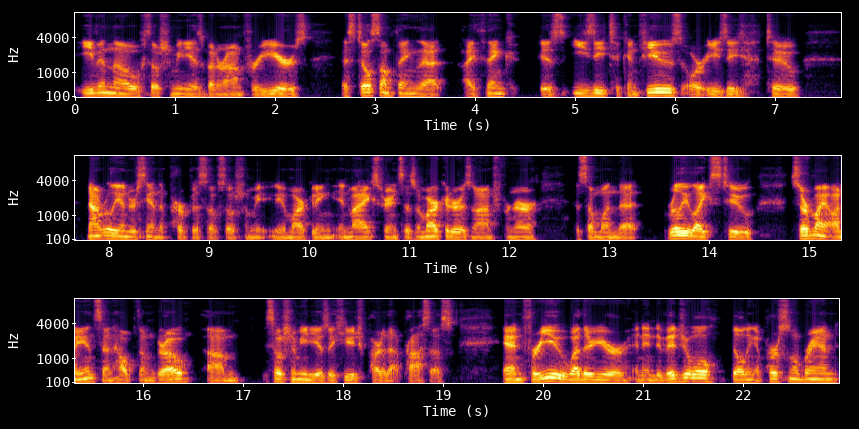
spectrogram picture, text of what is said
even though social media has been around for years, it's still something that I think is easy to confuse or easy to not really understand the purpose of social media marketing. In my experience as a marketer, as an entrepreneur, as someone that really likes to serve my audience and help them grow, um, social media is a huge part of that process. And for you, whether you're an individual building a personal brand,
